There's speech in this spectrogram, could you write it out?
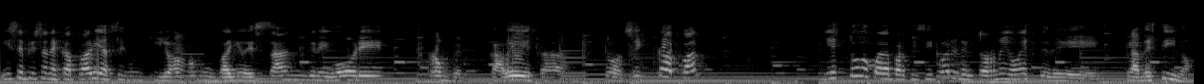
Y se empiezan a escapar y hacen un quilombo, un baño de sangre, gore, rompen cabeza, todo. Se escapan y es todo para participar en el torneo este de clandestino.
